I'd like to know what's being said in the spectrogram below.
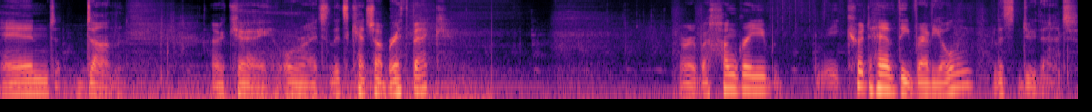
And done. Okay, alright, let's catch our breath back. Alright, we're hungry. We could have the ravioli. Let's do that.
